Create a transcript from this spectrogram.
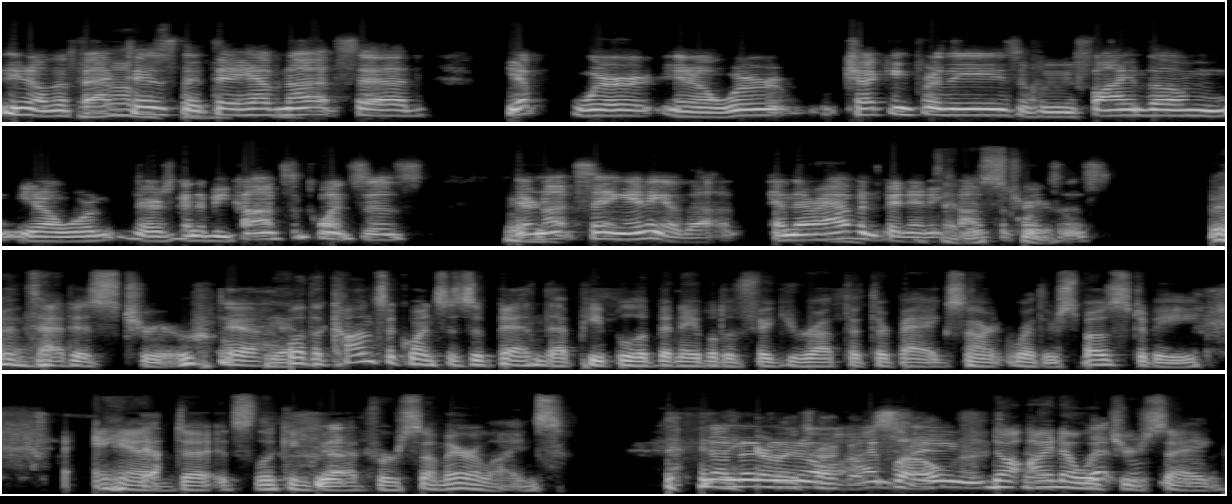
you know, the fact is that they have not said, "Yep, we're you know we're checking for these. If we find them, you know, we're, there's going to be consequences." They're mm-hmm. not saying any of that, and there haven't been any That is true. consequences. that is true. Yeah. Yeah. Well, the consequences have been that people have been able to figure out that their bags aren't where they're supposed to be, and uh, it's looking bad for some airlines. No, no, no, Airlines no. I'm slow. saying No, I know what Let- you're saying.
